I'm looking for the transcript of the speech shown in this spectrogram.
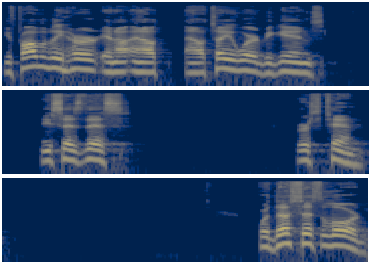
You've probably heard, and, I, and, I'll, and I'll tell you where it begins. He says this, verse 10 For thus says the Lord,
